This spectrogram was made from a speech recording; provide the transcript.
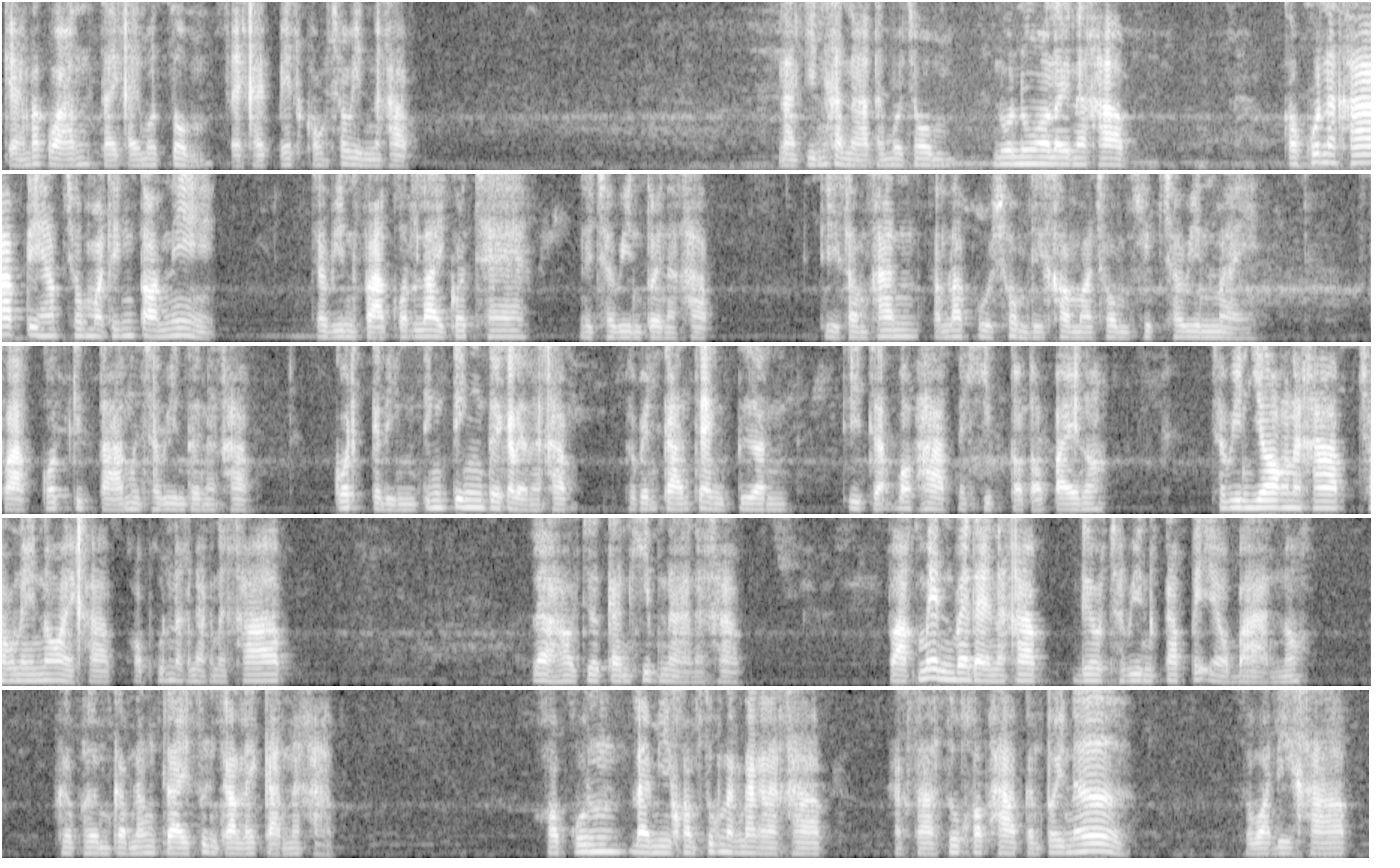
แกงผักหวานใส่ไข่มดส้มใส่ไข่เป็ดของชวินนะครับน่ากินขนาดท่านผู้ชม นัวๆเลยนะครับ ขอบคุณนะครับ ที่รับชมมาถึงตอนนี้ชวินฝากกดไลค์กดแชร์หรือชวินตัวนะครับ ที่สำคัญสำหรับผู้ชมที่เข้ามาชมคลิปชวินใหม่ ฝากกดติดตามมือชวินตัวนะครับ กดกระดิ่งติ้งๆด้วกันเลยนะครับ เพื่อเป็นการแจ้งเตือนที่จะบ่พลาดในคลิปต่อๆไปเนาะ ชวินย่องนะครับ ช่องน้อยๆครับ ขอบคุณหนักๆนะครับ แล้วเราเจอกันคลิปหน้านะครับ ฝากเม่นไว้ได้นะครับ เดี๋ยวชวินกลับไปเอวบานเนาะเพื่อเพิ่มกำลังใจซึ่งกันและกันนะครับ ขอบคุณและมีความสุขหนักๆนะครับ รักษาสุขภาพกันตัวเนอร์ สวัสดีครับ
